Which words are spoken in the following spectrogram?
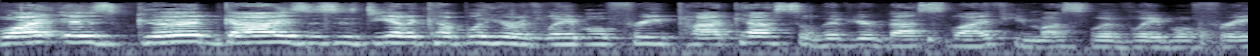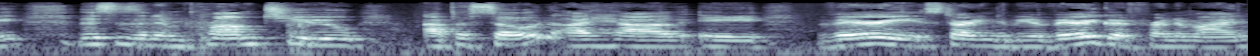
What is good, guys? This is Deanna Kempel here with Label Free Podcast. To live your best life, you must live label free. This is an impromptu episode. I have a very, starting to be a very good friend of mine,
